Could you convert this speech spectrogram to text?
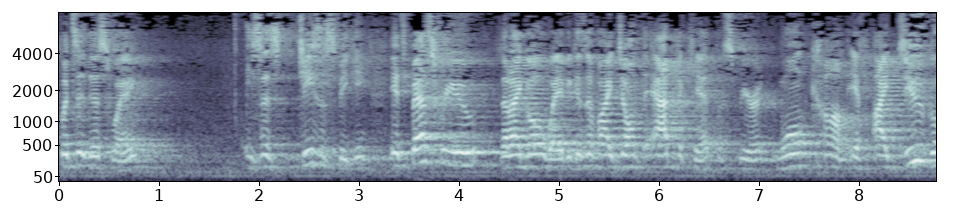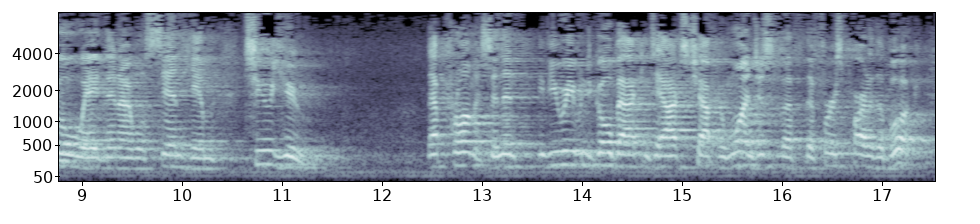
puts it this way. He says, Jesus speaking, it's best for you that I go away because if I don't, the advocate, the Spirit, won't come. If I do go away, then I will send him to you. That promise. And then if you were even to go back into Acts chapter 1, just the, the first part of the book,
